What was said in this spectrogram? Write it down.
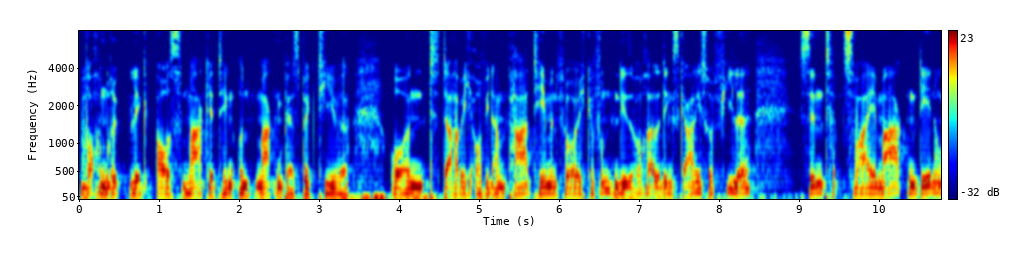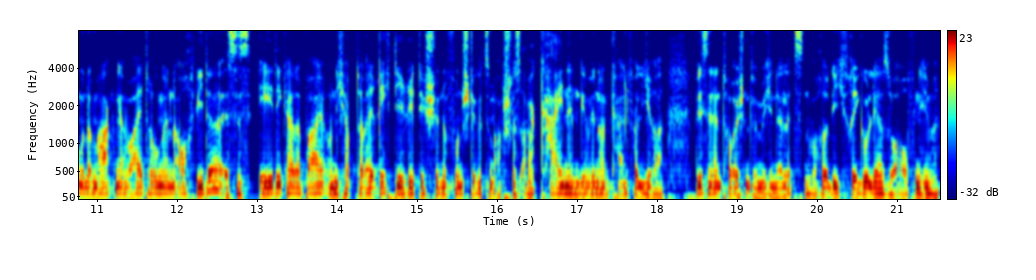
Wochenrückblick aus Marketing und Markenperspektive. Und da habe ich auch wieder ein paar Themen für euch gefunden diese Woche, allerdings gar nicht so viele sind zwei Markendehnungen oder Markenerweiterungen auch wieder. Es ist Edeka dabei und ich habe drei richtig, richtig schöne Fundstücke zum Abschluss, aber keinen Gewinner und keinen Verlierer. Bisschen enttäuschend für mich in der letzten Woche, die ich regulär so aufnehme.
